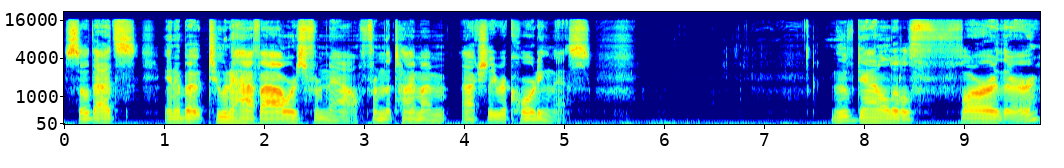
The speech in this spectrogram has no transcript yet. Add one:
So that's in about two and a half hours from now, from the time I'm actually recording this. Move down a little farther.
